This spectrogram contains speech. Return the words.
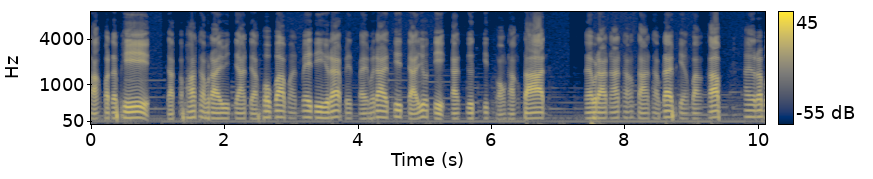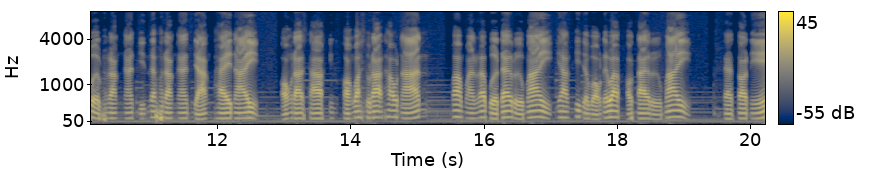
ขังปัตภีจักรพรรดิทำลายวิญญาณจะพบว่ามันไม่ดีและเป็นไปไม่ได้ที่จะยุติการกืนกินของทางซานในเวลานั้นทางซานทำได้เพียงบังคับ ให้ระเบิดพลังงานหินและพลังงานหยางภายใน ของราชาคิงของวัชระเท่านั้น ว่ามันระเบิดได้หรือไม่ ยากที่จะบอกได้ว่าเขาตายหรือไม่ แต่ตอนนี้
